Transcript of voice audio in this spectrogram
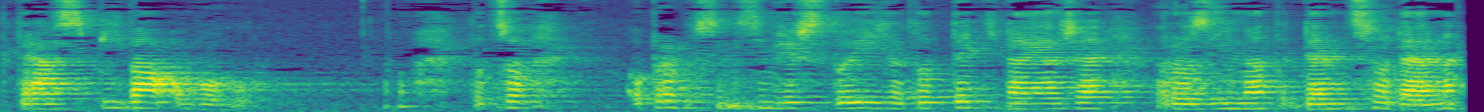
která zpívá o Bohu. No, to, co opravdu si myslím, že stojí za to teď na jaře rozjímat den co den,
